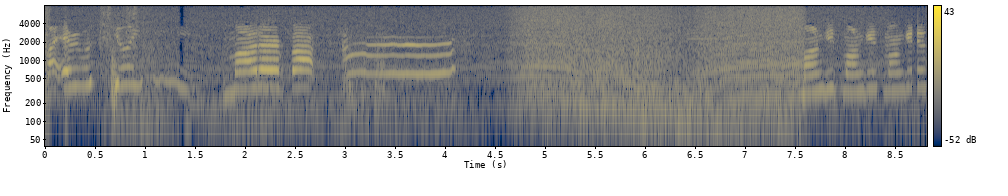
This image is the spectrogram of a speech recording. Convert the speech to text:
Why everyone's killing me? Motherfuck. Ah! Mongoose, mongoose, mongoose.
